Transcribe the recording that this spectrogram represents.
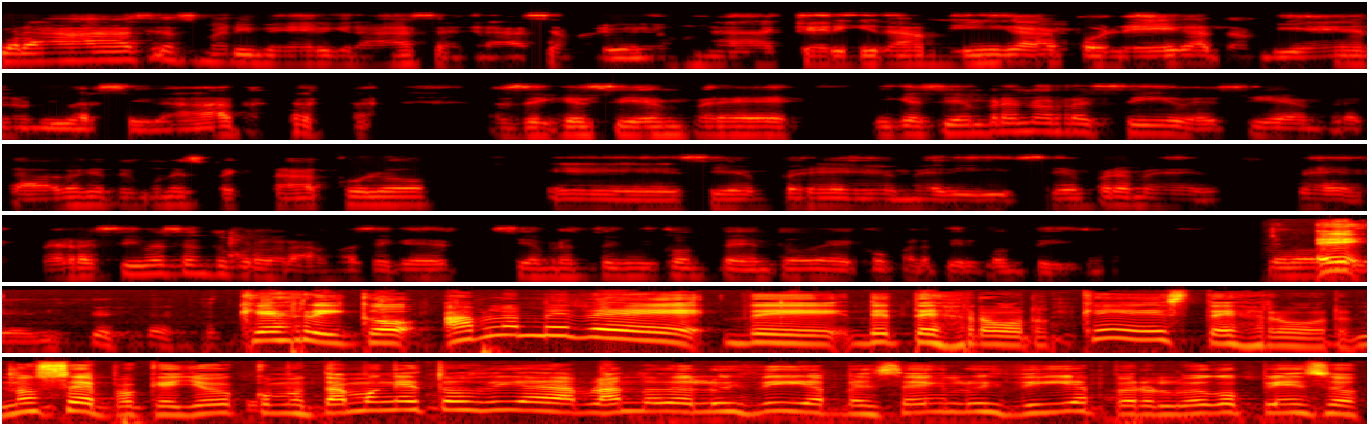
Gracias, Maribel, gracias, gracias, Maribel. Una querida amiga, colega también en la universidad. Así que siempre, y que siempre nos recibe, siempre. Cada vez que tengo un espectáculo, eh, siempre me di, siempre me, me, me recibes en tu programa, así que siempre estoy muy contento de compartir contigo. Eh. Qué rico. Háblame de, de, de terror. ¿Qué es terror? No sé, porque yo, como estamos en estos días hablando de Luis Díaz, pensé en Luis Díaz, pero luego pienso,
